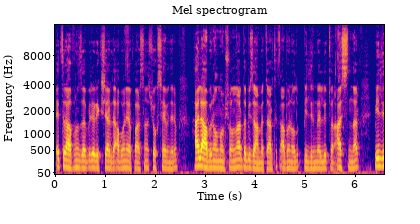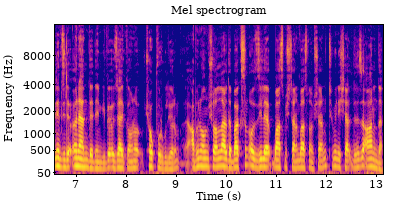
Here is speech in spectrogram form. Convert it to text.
Etrafınıza birer ikişer de abone yaparsanız çok sevinirim. Hala abone olmamış olanlar da bir zahmet artık abone olup bildirimleri lütfen açsınlar. Bildirim zili önemli dediğim gibi. Özellikle onu çok vurguluyorum. Abone olmuş olanlar da baksın o zile basmışlar mı basmamışlar mı tümünü işaretlerinizi anında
